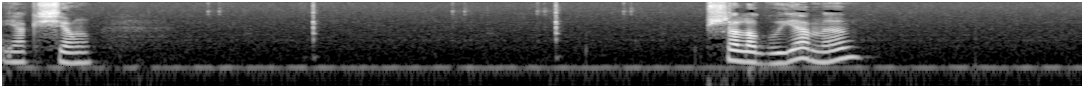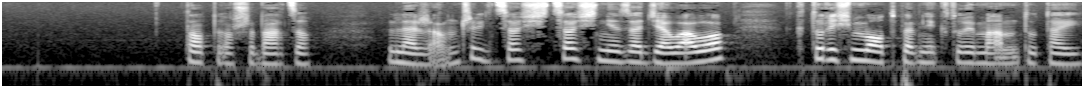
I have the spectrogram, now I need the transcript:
jak się przelogujemy, to proszę bardzo, leżę. Czyli coś, coś nie zadziałało. Któryś mod pewnie, który mam tutaj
